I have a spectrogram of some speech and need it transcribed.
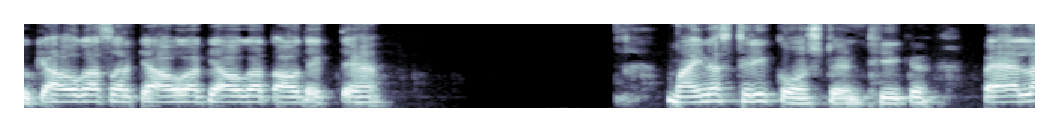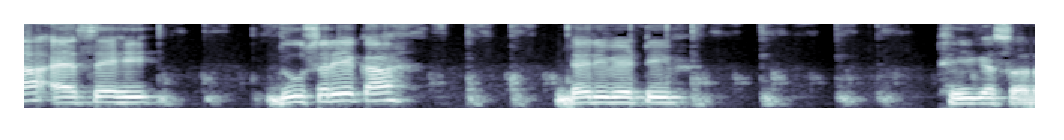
तो क्या होगा सर क्या होगा? क्या होगा? तो आओ देखते हैं। माइनस थ्री कॉन्स्टेंट ठीक है। पहला ऐसे ही, दूसरे का डेरिवेटिव ठीक है सर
